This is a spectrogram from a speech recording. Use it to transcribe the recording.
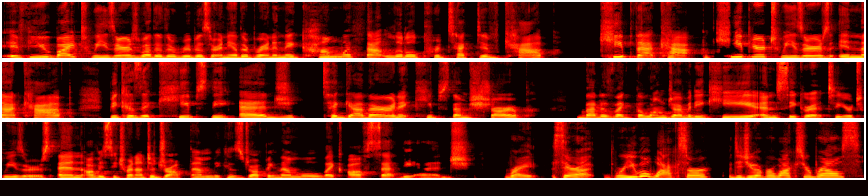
if you buy tweezers, whether they're Rubis or any other brand, and they come with that little protective cap, keep that cap. Keep your tweezers in that cap because it keeps the edge together and it keeps them sharp. That is like the longevity key and secret to your tweezers. And obviously try not to drop them because dropping them will like offset the edge. Right. Sara, were you a waxer? Did you ever wax your brows?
